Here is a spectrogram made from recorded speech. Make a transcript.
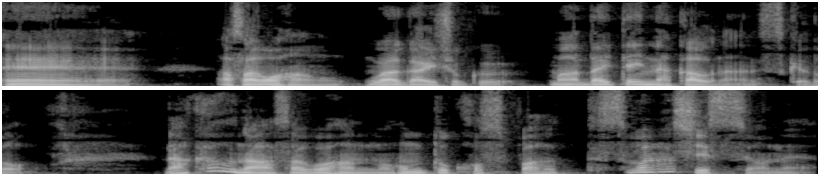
えー、朝ごはんは外食。まあ大体中尾なんですけど、中尾の朝ごはんのほんとコスパって素晴らしいっすよね。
